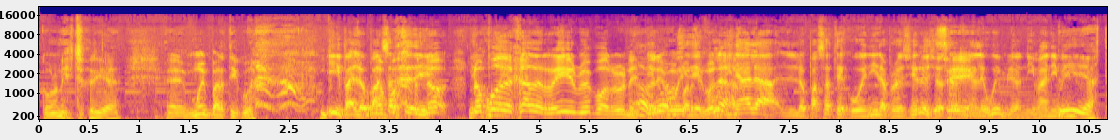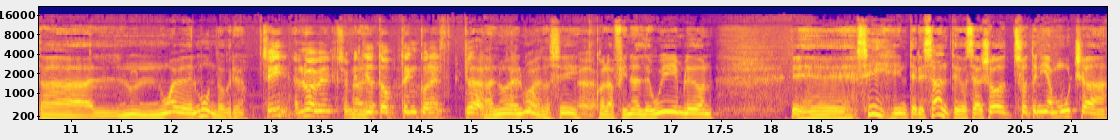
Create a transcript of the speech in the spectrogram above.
con una historia eh, muy particular. Y pa- lo No pasaste puedo- de. no, de no puedo dejar de reírme por una historia muy de particular. juvenil a, lo pasaste de juvenil a profesional y llevaste a Sí. final de Wimbledon, ni más ni menos. Y hasta el 9 del mundo, creo. Sí, el 9, se metió top 10 con él. Claro, al 9 tal del cual. mundo, sí, Claro. con la final de Wimbledon. Eh, sí, interesante. O sea, yo, yo tenía mucha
